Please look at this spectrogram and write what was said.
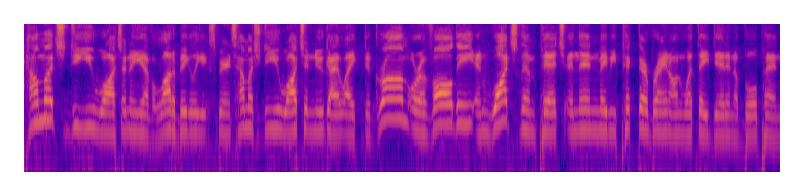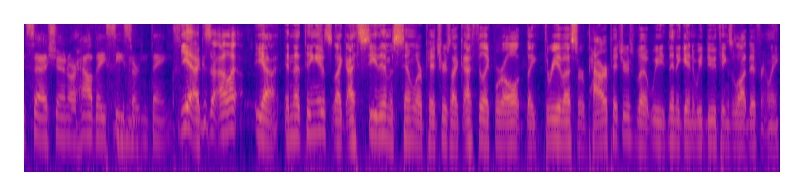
How much do you watch? I know you have a lot of big league experience. How much do you watch a new guy like DeGrom or Eovaldi and watch them pitch and then maybe pick their brain on what they did in a bullpen session or how they see certain things? Yeah, because I like yeah, and the thing is, like I see them as similar pitchers. Like I feel like we're all like three of us are power pitchers, but we then again we do things a lot differently.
